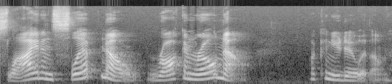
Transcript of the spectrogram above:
slide and slip? No. Rock and roll? No. What can you do with them?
